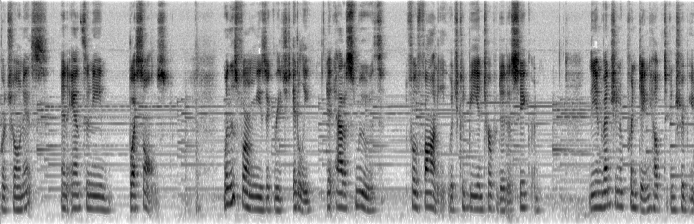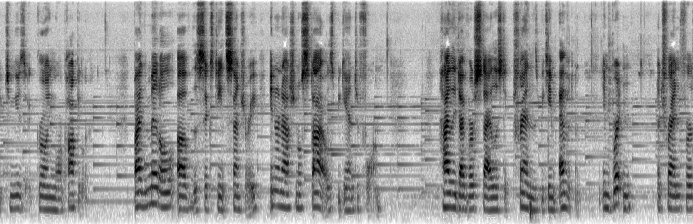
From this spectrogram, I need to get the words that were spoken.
Brachiones, and Anthony Boissons. When this form of music reached Italy, it had a smooth polyphony which could be interpreted as sacred. The invention of printing helped to contribute to music growing more popular. By the middle of the 16th century, international styles began to form. Highly diverse stylistic trends became evident. In Britain, a trend for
